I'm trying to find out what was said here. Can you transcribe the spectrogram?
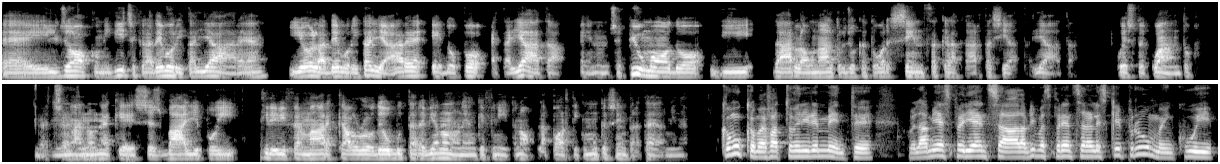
eh, il gioco mi dice che la devo ritagliare, io la devo ritagliare e dopo è tagliata e non c'è più modo di darla a un altro giocatore senza che la carta sia tagliata. Questo è quanto. Eh, certo. Ma non è che se sbagli poi ti devi fermare, cavolo, lo devo buttare via, non è neanche finita. No, la porti comunque sempre a termine. Comunque mi hai fatto venire in mente quella mia esperienza, la prima esperienza nell'escape room in cui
